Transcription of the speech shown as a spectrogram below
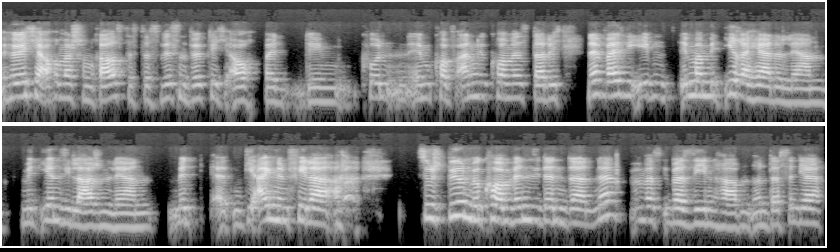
höre ich ja auch immer schon raus, dass das Wissen wirklich auch bei den Kunden im Kopf angekommen ist, dadurch, ne, weil sie eben immer mit ihrer Herde lernen, mit ihren Silagen lernen, mit äh, die eigenen Fehler zu spüren bekommen, wenn sie dann da ne, was übersehen haben. Und das sind ja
